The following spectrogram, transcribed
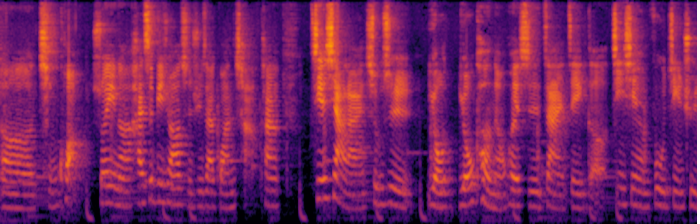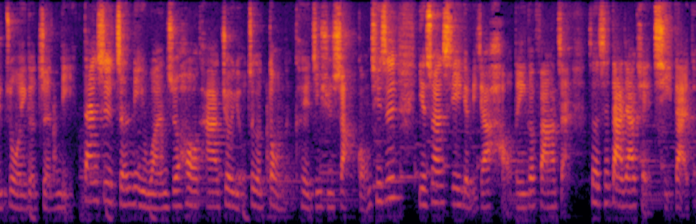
呃情况，所以呢，还是必须要持续在观察看。接下来是不是有有可能会是在这个季线附近去做一个整理？但是整理完之后，它就有这个动能可以继续上攻，其实也算是一个比较好的一个发展，这是大家可以期待的。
